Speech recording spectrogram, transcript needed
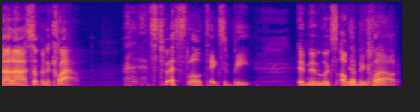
Nah, nah, it's up in the cloud." Slow takes a beat, and then looks up Yep, in the cloud.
